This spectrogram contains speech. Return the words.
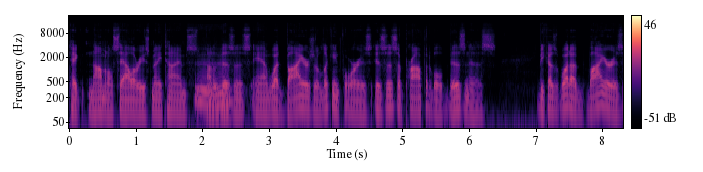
take nominal salaries many times out of the business. And what buyers are looking for is is this a profitable business? Because what a buyer is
